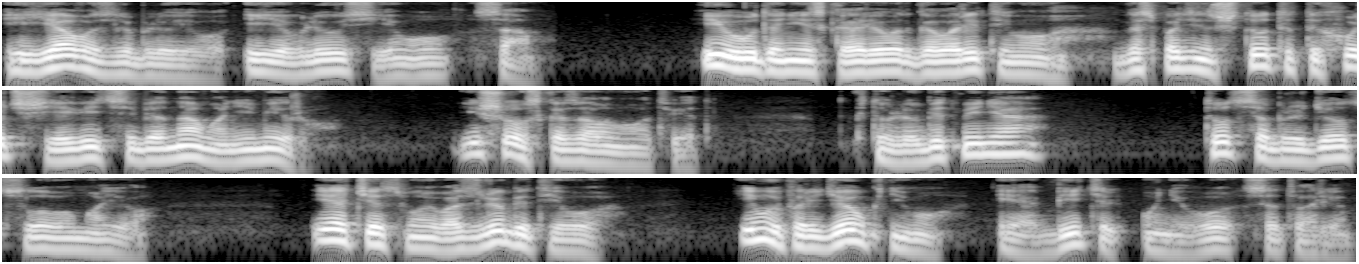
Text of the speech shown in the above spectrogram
и я возлюблю его и явлюсь ему сам. Иуда Искариот говорит ему, «Господин, что-то ты хочешь явить себя нам, а не миру?» Ишо сказал ему ответ, «Кто любит меня, тот соблюдет слово мое. И отец мой возлюбит его, и мы придем к нему, и обитель у него сотворим».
